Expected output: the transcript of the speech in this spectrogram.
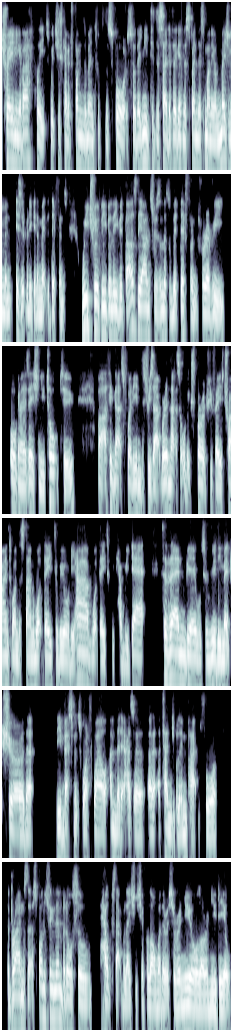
training of athletes, which is kind of fundamental to the sport. So they need to decide if they're going to spend this money on measurement, is it really going to make the difference? We truly believe it does. The answer is a little bit different for every organization you talk to. But I think that's where the industry's at. We're in that sort of exploratory phase, trying to understand what data we already have, what data can we get, to then be able to really make sure that the investment's worthwhile and that it has a, a, a tangible impact for the brands that are sponsoring them, but also helps that relationship along, whether it's a renewal or a new deal.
